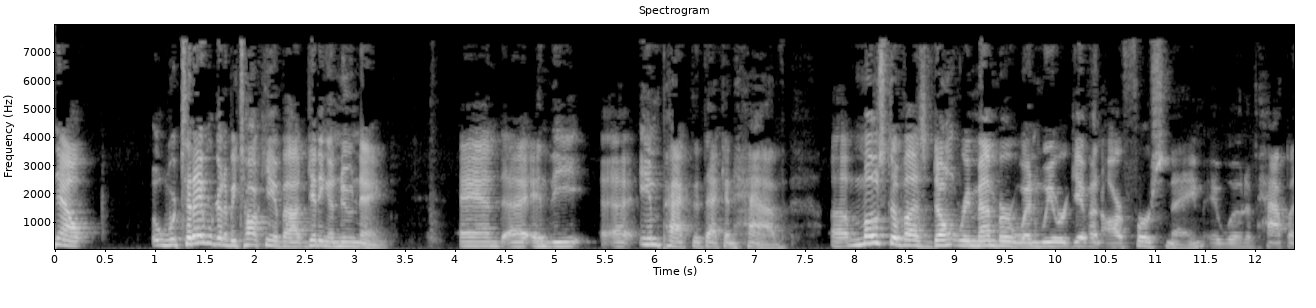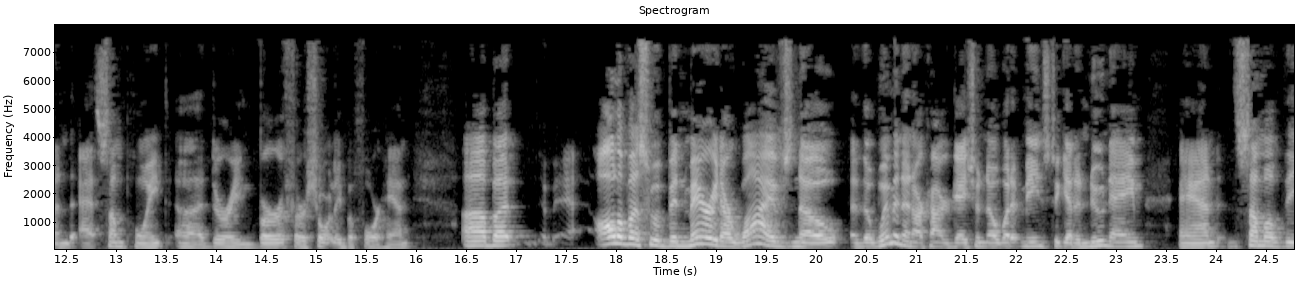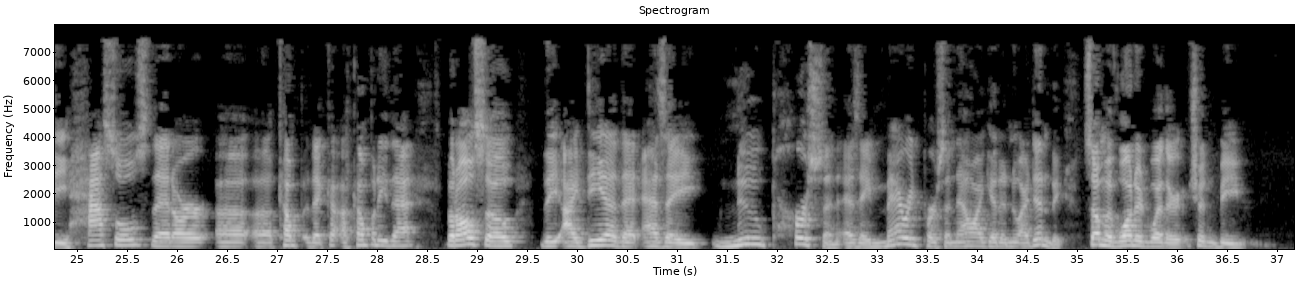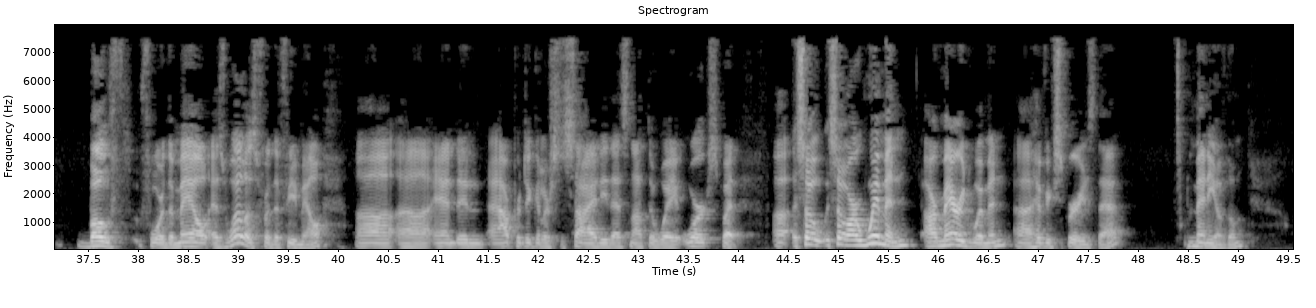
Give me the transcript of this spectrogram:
now, we're, today we're going to be talking about getting a new name and uh, and the uh, impact that that can have. Uh, most of us don't remember when we were given our first name. It would have happened at some point uh, during birth or shortly beforehand. Uh, but all of us who have been married, our wives know, the women in our congregation know what it means to get a new name and some of the hassles that are uh, that accompany that, but also the idea that as a new person, as a married person, now I get a new identity. Some have wondered whether it shouldn't be both for the male as well as for the female. Uh, uh, and in our particular society, that's not the way it works. But uh, so, so our women, our married women, uh, have experienced that. Many of them.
